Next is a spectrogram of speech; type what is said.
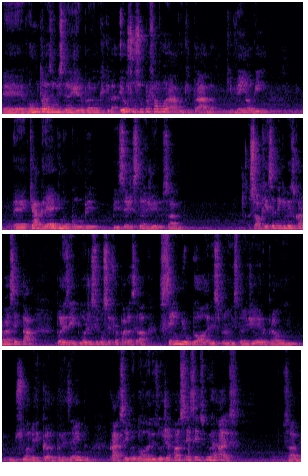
É, vamos trazer um estrangeiro para ver no que, que dá. Eu sou super favorável que traga, que venha alguém é, que agregue no clube e seja estrangeiro, sabe? Só que você tem que ver se o cara vai aceitar. Por exemplo, hoje se você for pagar, sei lá, 100 mil dólares para um estrangeiro, para um, um sul-americano, por exemplo, cara, 100 mil dólares hoje é quase 600 mil reais, sabe?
